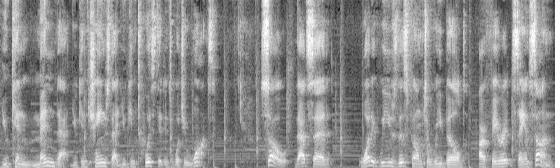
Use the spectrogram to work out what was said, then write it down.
You can mend that, you can change that, you can twist it into what you want. So, that said, what if we use this film to rebuild our favorite Saiyan son,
